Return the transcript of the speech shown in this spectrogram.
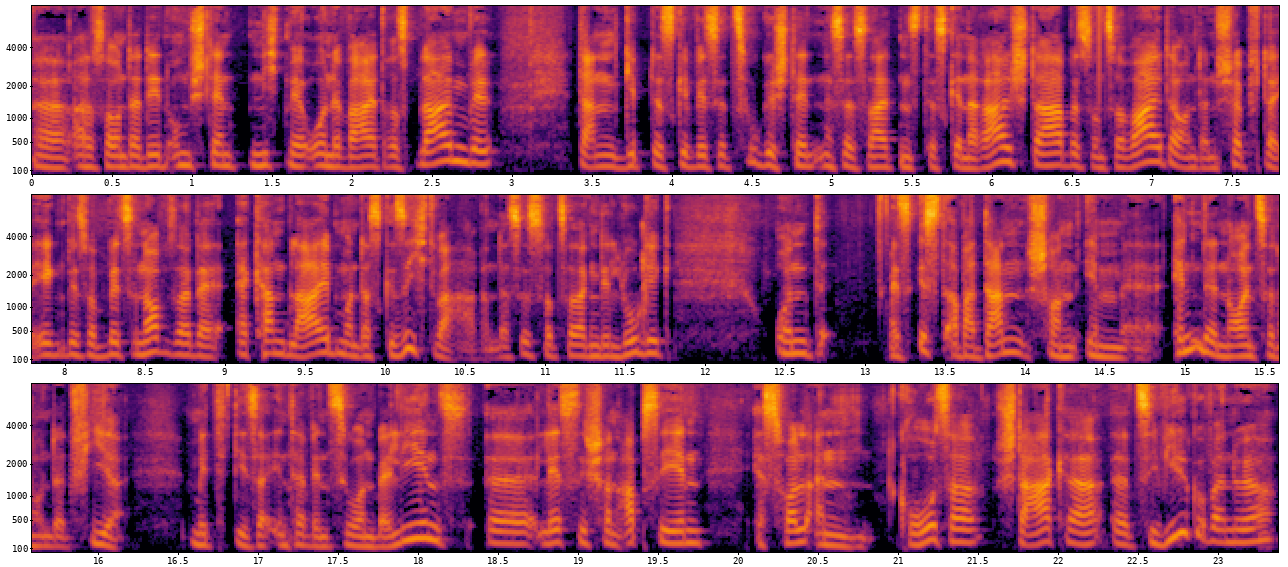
Äh, also unter den Umständen nicht mehr ohne weiteres bleiben will. Dann gibt es gewisse Zugeständnisse seitens des Generalstabes und so weiter. Und dann schöpft er irgendwie so ein bisschen auf, sagt er, er kann bleiben und das Gesicht wahren. Das ist sozusagen die Logik. Und es ist aber dann schon im äh, Ende 1904 mit dieser Intervention Berlins äh, lässt sich schon absehen, es soll ein großer, starker äh, Zivilgouverneur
